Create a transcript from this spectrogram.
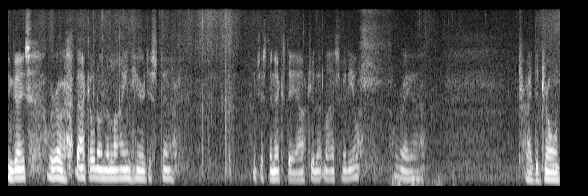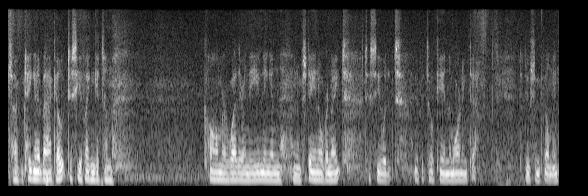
And guys, we're uh, back out on the line here just uh, just the next day after that last video where I uh, tried the drone so I'm taking it back out to see if I can get some calmer weather in the evening and, and I'm staying overnight to see what it's, if it's okay in the morning to, to do some filming.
